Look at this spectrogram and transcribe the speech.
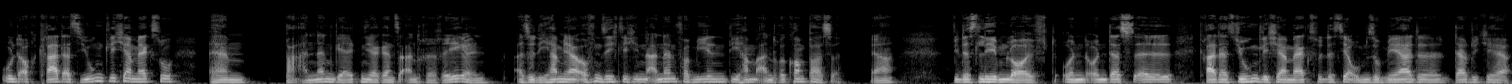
Und auch gerade als Jugendlicher merkst du, ähm, bei anderen gelten ja ganz andere Regeln. Also die haben ja offensichtlich in anderen Familien, die haben andere Kompasse, ja wie das Leben läuft. Und, und das, äh, gerade als Jugendlicher merkst du das ja umso mehr, da, dadurch ja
